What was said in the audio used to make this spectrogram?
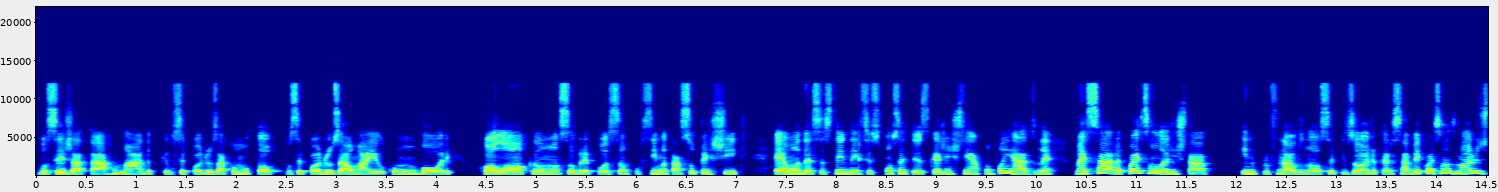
você já tá arrumada, porque você pode usar como top, você pode usar o maiô como um body, coloca uma sobreposição por cima, tá super chique. É uma dessas tendências, com certeza, que a gente tem acompanhado, né? Mas, Sara, quais são. A gente tá indo pro final do nosso episódio, eu quero saber quais são as maiores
